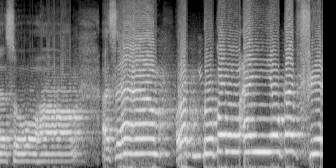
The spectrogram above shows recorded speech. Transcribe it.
নাসুহা। أسام ربكم أن يكفر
